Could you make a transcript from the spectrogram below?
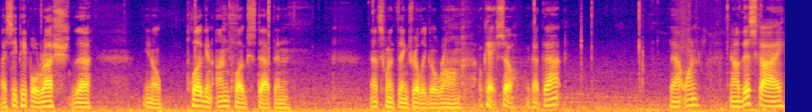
I see people rush the, you know, plug and unplug step and that's when things really go wrong. Okay, so we got that, that one. Now this guy,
